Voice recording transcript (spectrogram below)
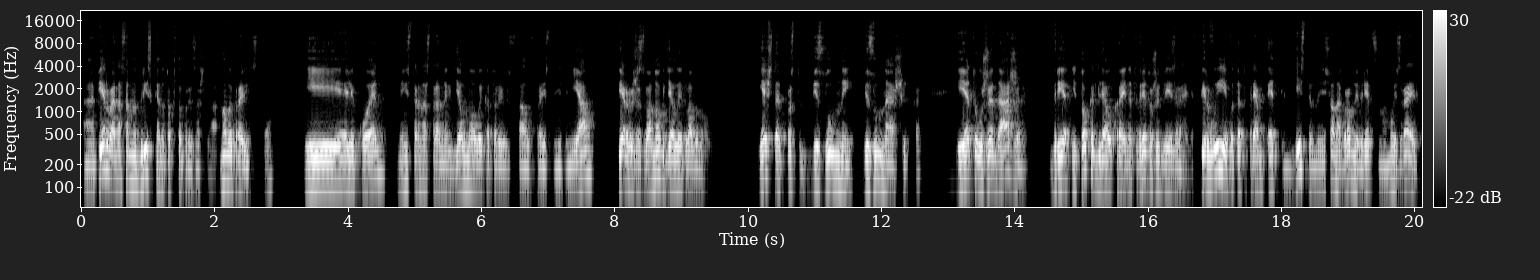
А, первая, она самая близкая, она только что произошла. Новое правительство. И Эли Коэн, министр иностранных дел новый, который стал в правительстве Нетаньяу, первый же звонок делает Лавров. Я считаю, это просто безумный, безумная ошибка. И это уже даже вред не только для Украины, это вред уже для Израиля. Впервые вот это прям этим действием нанесен огромный вред самому Израилю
